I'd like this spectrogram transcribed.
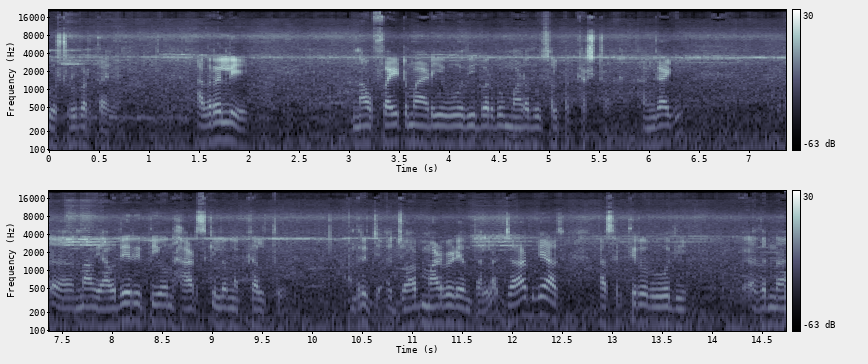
ಪೋಸ್ಟ್ಗಳು ಬರ್ತಾಯಿವೆ ಅದರಲ್ಲಿ ನಾವು ಫೈಟ್ ಮಾಡಿ, ಓದಿ, ಬರೆದು ಮಾಡೋದು ಸ್ವಲ್ಪ ಕಷ್ಟ. ಹಾಗಾಗಿ ನಾವು ಯಾವುದೇ ರೀತಿ ಒಂದು ಹಾರ್ಡ್ ಸ್ಕಿಲ್ಲನ್ನು ಕಲಿತು, ಅಂದರೆ ಜಾಬ್ ಮಾಡಬೇಡಿ ಅಂತಲ್ಲ, ಜಾಬ್ಗೆ ಆಸಕ್ತಿ ಇರೋರು ಓದಿ ಅದನ್ನು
